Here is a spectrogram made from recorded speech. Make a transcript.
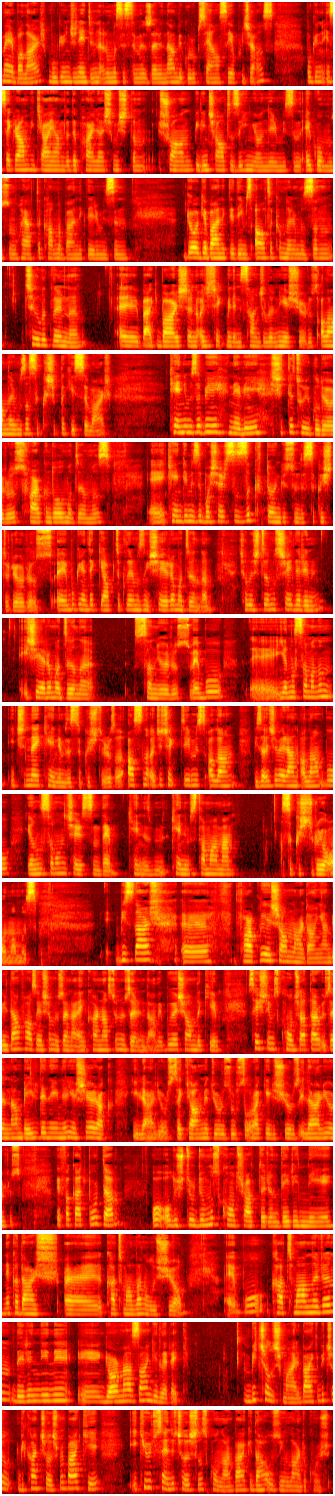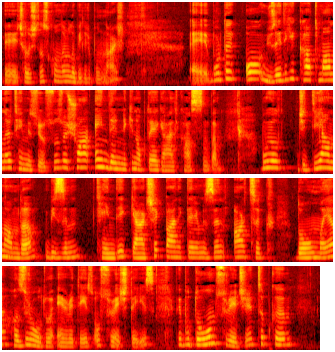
Merhabalar. Bugün Cüneydi'nin arama sistemi üzerinden bir grup seansı yapacağız. Bugün Instagram hikayemde de paylaşmıştım. Şu an bilinçaltı zihin yönlerimizin, egomuzun, hayatta kalma benliklerimizin, gölge benlik dediğimiz alt akımlarımızın çığlıklarını, e, belki bağırışlarını, acı çekmelerini, sancılarını yaşıyoruz. Alanlarımızda sıkışıklık hissi var. Kendimize bir nevi şiddet uyguluyoruz farkında olmadığımız kendimizi başarısızlık döngüsünde sıkıştırıyoruz. E, bugüne dek yaptıklarımızın işe yaramadığını, çalıştığımız şeylerin işe yaramadığını sanıyoruz ve bu e, yanılsamanın içine kendimizi sıkıştırıyoruz. Aslında acı çektiğimiz alan, bize acı veren alan bu yanılsamanın içerisinde kendimizi, kendimizi tamamen sıkıştırıyor olmamız bizler e, farklı yaşamlardan yani birden fazla yaşam üzerinden, enkarnasyon üzerinden ve bu yaşamdaki seçtiğimiz kontratlar üzerinden belli deneyimleri yaşayarak ilerliyoruz. Tekamül ediyoruz, ruhsal olarak gelişiyoruz, ilerliyoruz. Ve fakat burada o oluşturduğumuz kontratların derinliği ne kadar e, katmandan oluşuyor. E, bu katmanların derinliğini e, görmezden gelerek bir çalışma belki bir birkaç çalışma belki 2-3 senedir çalıştığınız konular belki daha uzun yıllarda konuş, e, çalıştığınız konular olabilir bunlar. E, burada o yüzeydeki katmanları temizliyorsunuz ve şu an en derindeki noktaya geldik aslında. Bu yıl ciddi anlamda bizim kendi gerçek benliklerimizin artık doğmaya hazır olduğu evredeyiz, o süreçteyiz. Ve bu doğum süreci tıpkı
